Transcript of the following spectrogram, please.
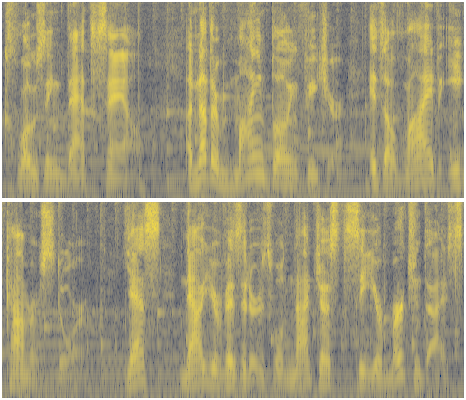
closing that sale. Another mind blowing feature is a live e commerce store. Yes, now your visitors will not just see your merchandise,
